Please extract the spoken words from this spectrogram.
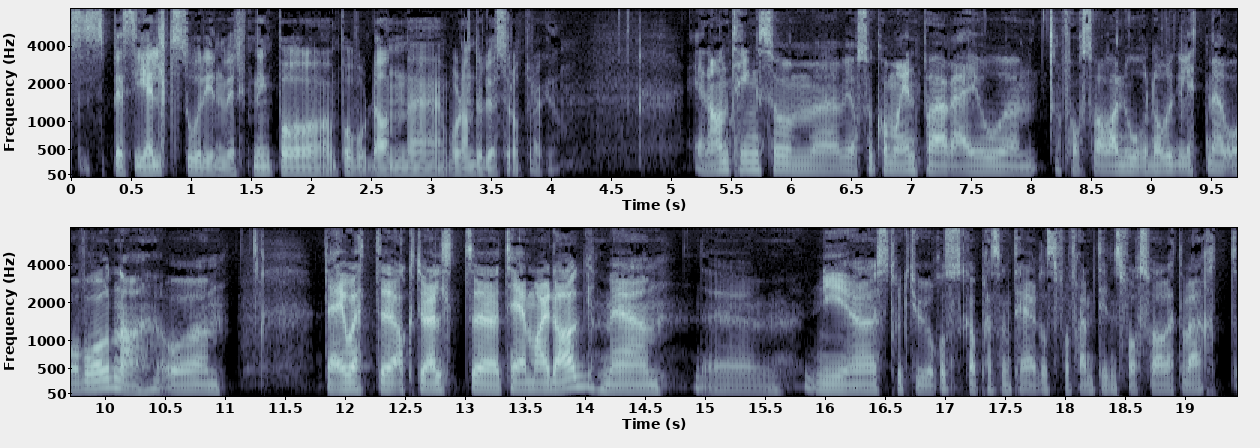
spesielt stor innvirkning på, på hvordan, eh, hvordan, du løser oppdraget. En annen ting som eh, vi også kommer inn på her, er jo eh, forsvaret av Nord-Norge litt mer overordna. Og eh, det er jo et aktuelt tema i dag med nye strukturer som skal presenteres for fremtidens forsvar etter hvert.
